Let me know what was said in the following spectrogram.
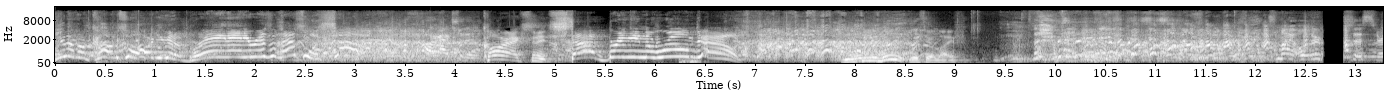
You ever come so hard you get a brain aneurysm? That's what's up. Car accident. Car accident. Stop bringing the room down. And what do you do with your life? It's my older sister.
